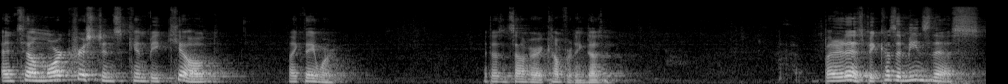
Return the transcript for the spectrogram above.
until more Christians can be killed like they were. It doesn't sound very comforting, does it? But it is because it means this.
